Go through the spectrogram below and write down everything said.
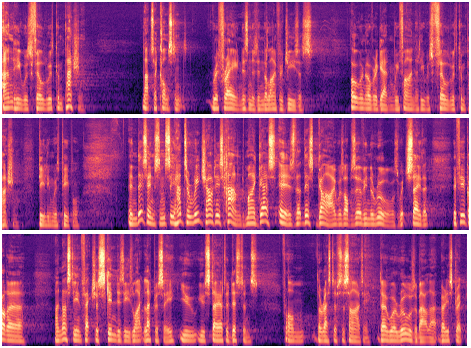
And he was filled with compassion. That's a constant refrain, isn't it, in the life of Jesus? Over and over again, we find that he was filled with compassion dealing with people. In this instance, he had to reach out his hand. My guess is that this guy was observing the rules, which say that if you've got a, a nasty infectious skin disease like leprosy, you, you stay at a distance from the rest of society. There were rules about that, very strict.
